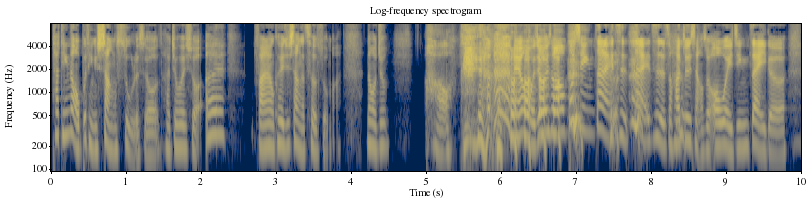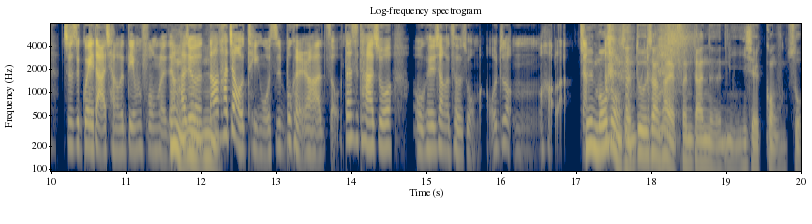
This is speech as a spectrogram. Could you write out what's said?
他听到我不停上诉的时候，他就会说：“哎、反正我可以去上个厕所嘛。”那我就。好，没有我就会说不行，再来一次，再来一次的时候，他就想说哦，我已经在一个就是鬼打墙的巅峰了，这样，他就嗯嗯嗯然后他叫我停，我是不可能让他走，但是他说我可以上个厕所嘛，我就说嗯，好啦。其实 某种程度上，他也分担了你一些工作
